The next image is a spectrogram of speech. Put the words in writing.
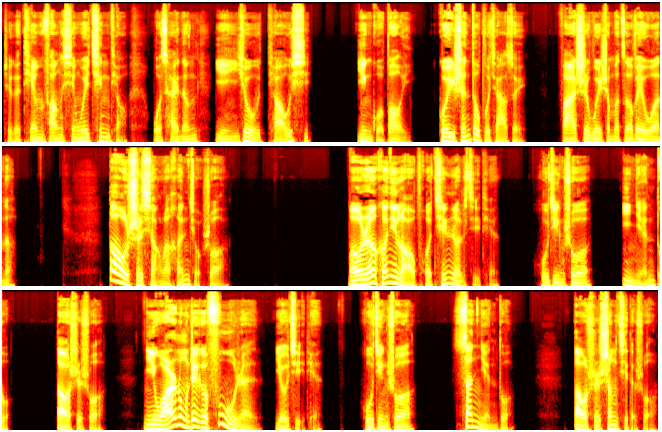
这个天房行为轻佻，我才能引诱调戏，因果报应。”鬼神都不加罪，法师为什么责备我呢？道士想了很久，说：“某人和你老婆亲热了几天？”胡经说：“一年多。”道士说：“你玩弄这个妇人有几天？”胡经说：“三年多。”道士生气地说：“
